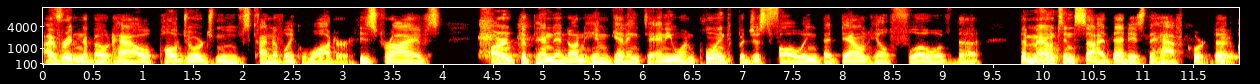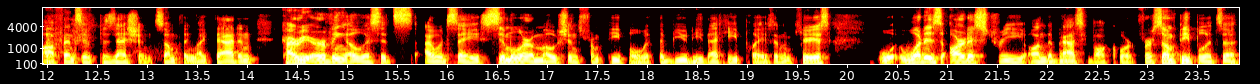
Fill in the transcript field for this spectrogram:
I've written about how Paul George moves kind of like water. His drives aren't dependent on him getting to any one point, but just following the downhill flow of the the mountainside that is the half court, the offensive possession, something like that. And Kyrie Irving elicits, I would say, similar emotions from people with the beauty that he plays. And I'm curious, what is artistry on the basketball court? For some people, it's a,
